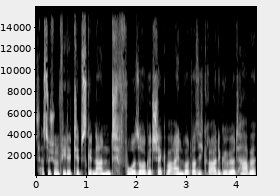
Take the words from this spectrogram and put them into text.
Jetzt hast du schon viele Tipps genannt. Vorsorgecheck war ein Wort, was ich gerade gehört habe.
